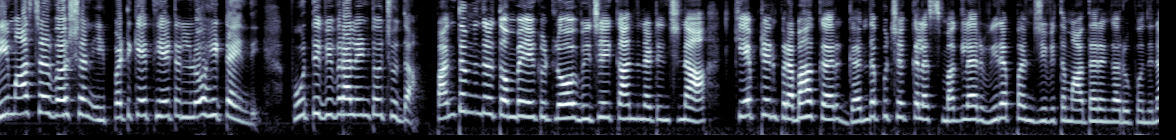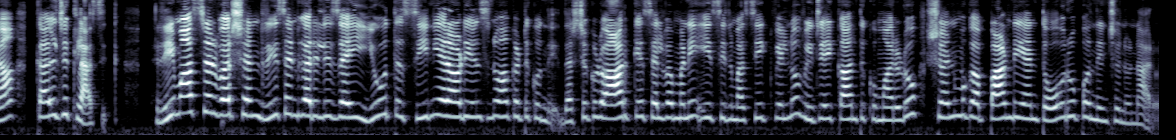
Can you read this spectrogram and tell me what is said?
రీమాస్టర్ వర్షన్ ఇప్పటికే థియేటర్లో హిట్ అయింది పూర్తి వివరాలేంటో చూద్దాం. పంతొమ్మిది వందల తొంభై ఒకటిలో విజయకాంత్ నటించిన కెప్టెన్ ప్రభాకర్ గంధపు చెక్కల స్మగ్లర్ వీరప్పన్ జీవితం ఆధారంగా రూపొందిన కల్జ్ క్లాసిక్. రీమాస్టర్ వర్షన్ రీసెంట్గా రిలీజ్ అయ్యి యూత్ సీనియర్ ఆడియన్స్ను ఆకట్టుకుంది. దర్శకుడు ఆర్కే సెల్వమణి ఈ సినిమా సీక్వెల్ను విజయకాంత్ కుమారుడు షణ్ముగ పాండియన్తో రూపొందించనున్నారు.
